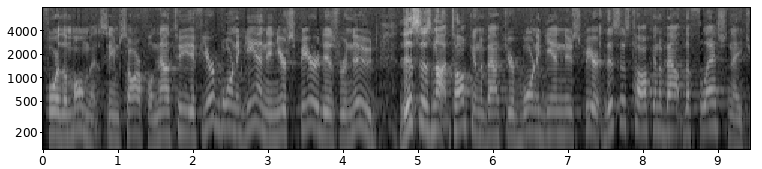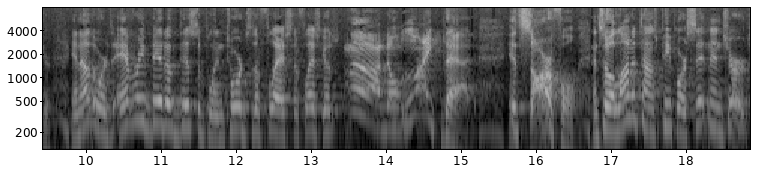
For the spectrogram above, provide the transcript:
for the moment seems sorrowful. Now, to you, if you're born again and your spirit is renewed, this is not talking about your born again new spirit. This is talking about the flesh nature. In other words, every bit of discipline towards the flesh, the flesh goes, oh, I don't like that. It's sorrowful. And so a lot of times people are sitting in church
